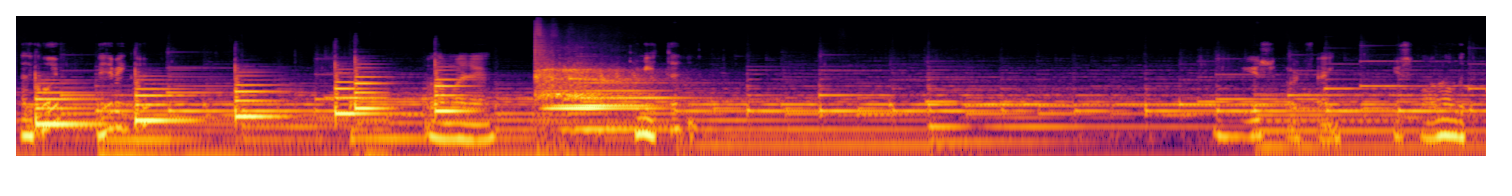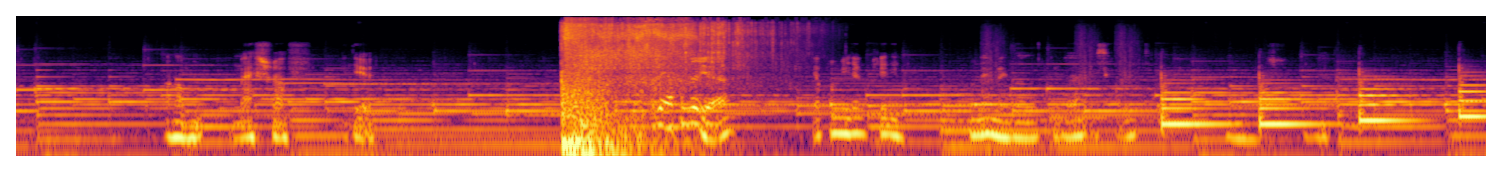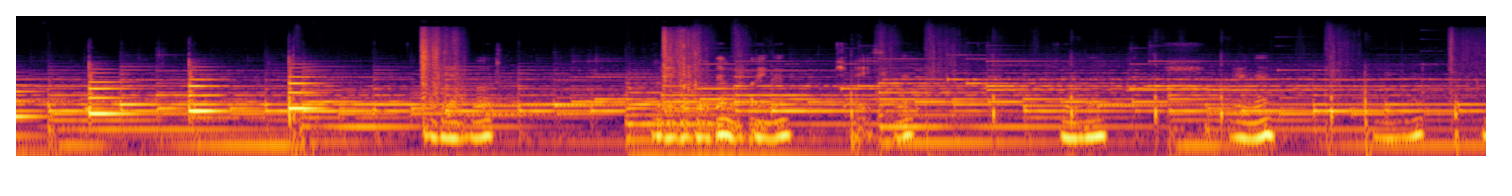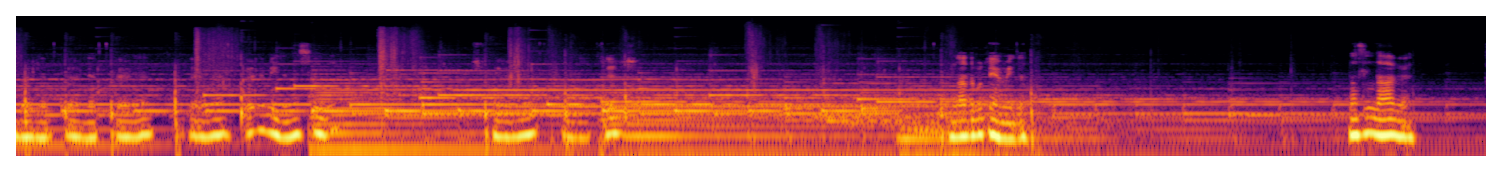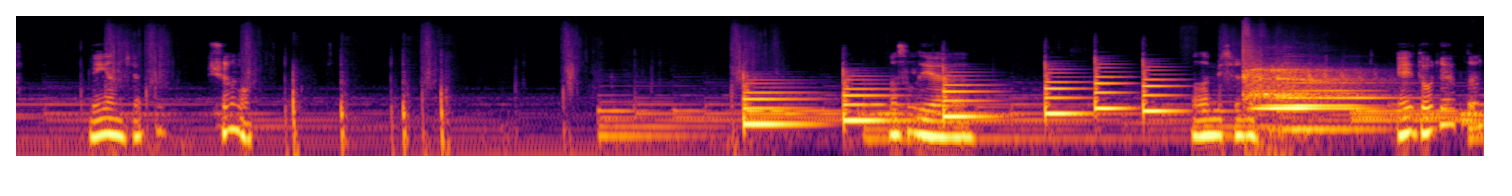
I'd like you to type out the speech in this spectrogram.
Hadi koy. Neye bekliyorsun? Adam var ya. Kim gitti? Yüz perfect. Yüz puan aldık. Aha Mashraf gidiyor. Bu da yapılır ya. Yapılmayacak bir şey değil. Bu ne mezarlık? İskelet. Buraya abi? Ne yanlış yaptım? Şunu mu? Nasıldı ya? Adam bitirdi. E doğru yaptı.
